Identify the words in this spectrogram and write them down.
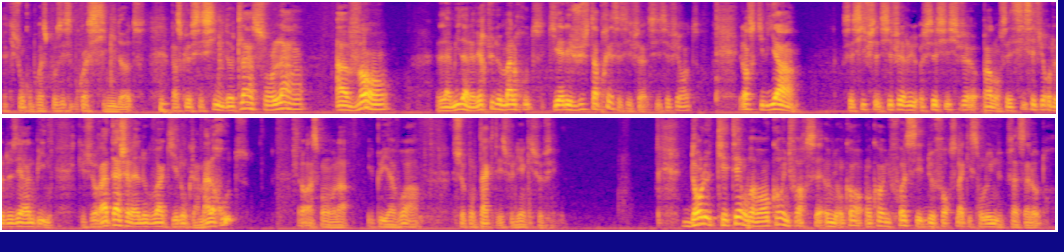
la question qu'on pourrait se poser, c'est pourquoi six midotes Parce que ces six midotes-là sont là avant la mida, la vertu de Malchut, qui elle est juste après ces six séphirotes. Lorsqu'il y a ces six, séphirotes, de Zeranpin qui se rattachent à la Nukva, qui est donc la Malchut, alors à ce moment-là, il peut y avoir ce contact et ce lien qui se fait. Dans le Keter, on va voir encore une fois, encore, encore une fois ces deux forces-là qui sont l'une face à l'autre.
